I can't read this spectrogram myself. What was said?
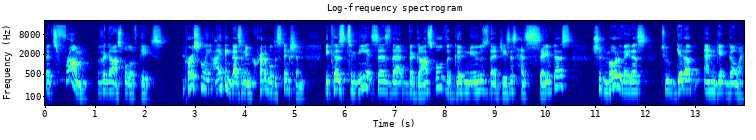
that's from the gospel of peace. Personally, I think that's an incredible distinction because to me it says that the gospel, the good news that Jesus has saved us, should motivate us to get up and get going.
